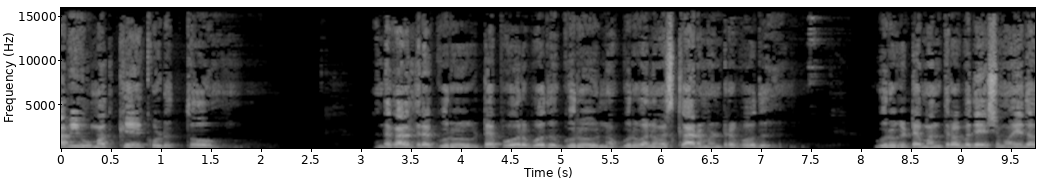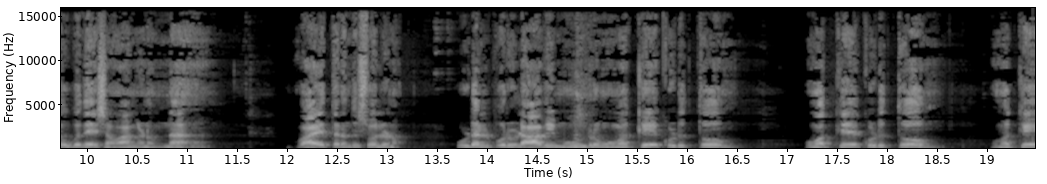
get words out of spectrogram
ஆவி உமக்கே கொடுத்தோம். அந்த காலத்தில் குருக்கிட்ட போகிற போது குரு குருவை நமஸ்காரம் பண்ணுற போது குருக்கிட்ட மந்திரோபதேசமோ ஏதோ உபதேசம் வாங்கணும்னா வாயை திறந்து சொல்லணும். உடல் பொருள் ஆவி மூன்றும் உமக்கே கொடுத்தோம். உமக்கே கொடுத்தோம். உமக்கே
